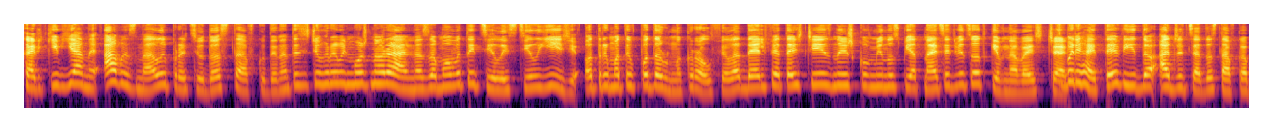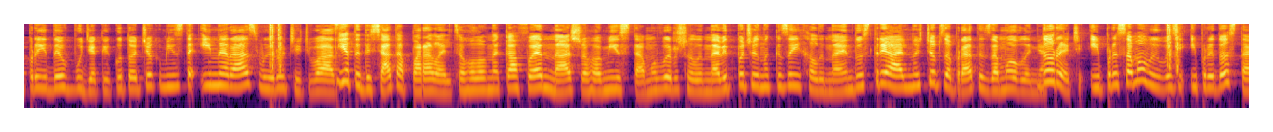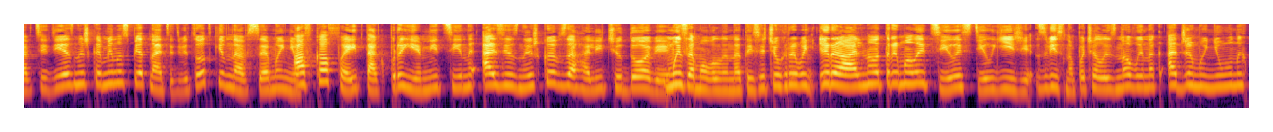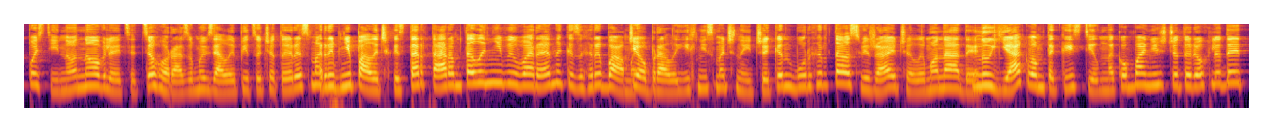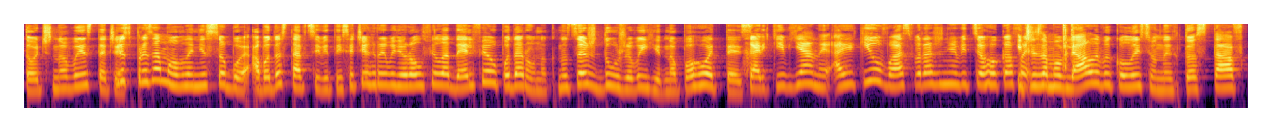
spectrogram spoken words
Харків'яни, а ви знали про цю доставку, де на тисячу гривень можна реально замовити цілий стіл їжі, отримати в подарунок рол Філадельфія та ще й знижку в мінус 15% на весь чек. Зберігайте відео, адже ця доставка прийде в будь-який куточок міста і не раз виручить вас. 50-та паралель це головне кафе нашого міста. Ми вирушили на відпочинок і заїхали на індустріальну, щоб забрати замовлення. До речі, і при самовивозі, і при доставці діє знижка мінус 15% на все меню. А в кафе й так приємні ціни, а зі знижкою взагалі чудові. Ми замовили на тисячу гривень і реально отримали цілий стіл їжі. Звісно, почали з новинок, адже меню у них постійно оновлюється. Цього разу ми взяли піцу 4 смак, рибні палички з тартаром та леніві вареники з грибами. Ще обрали їхній смачний чикен-бургер та освіжаючі лимонади. Ну як вам такий стіл на компанію з чотирьох людей точно вистачить? Плюс при замовленні з собою або доставці від тисячі гривень рол Філадельфія у подарунок. Ну це ж дуже вигідно, погодьтесь. Харків'яни, а які у вас враження від цього кафе? І чи замовляли ви колись у них доставку?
